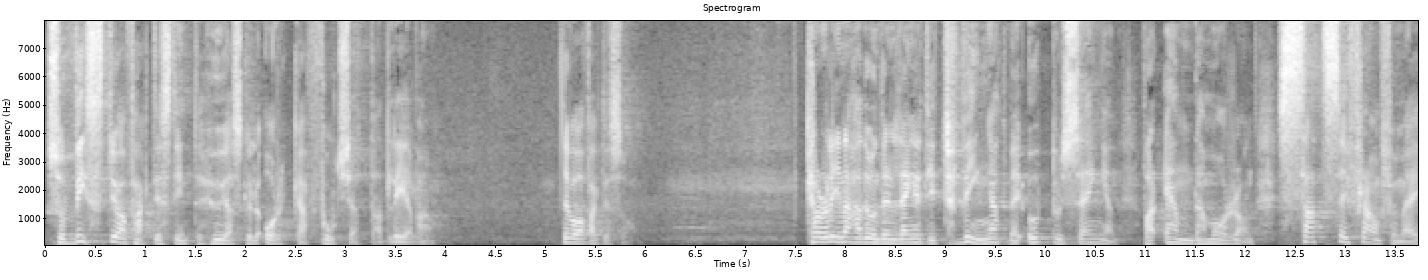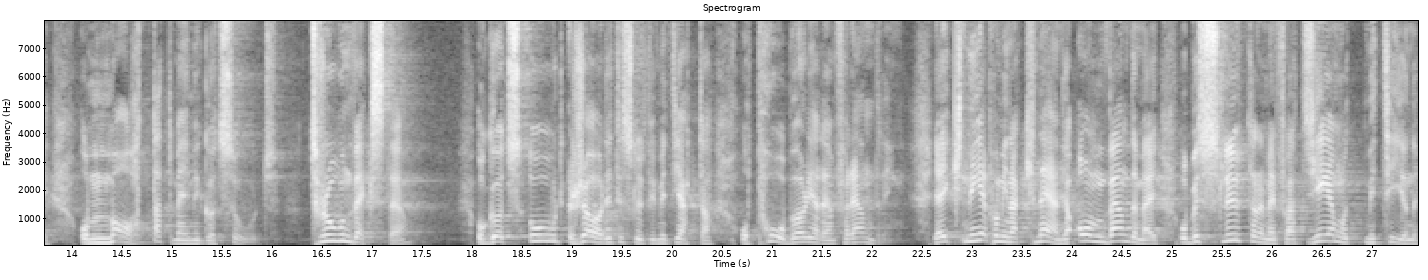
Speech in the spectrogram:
så visste jag faktiskt inte hur jag skulle orka fortsätta att leva. Det var faktiskt så. Carolina hade under en längre tid tvingat mig upp ur sängen varenda morgon, satt sig framför mig och matat mig med Guds ord. Tron växte och Guds ord rörde till slut vid mitt hjärta och påbörjade en förändring. Jag gick ner på mina knän, jag omvände mig och beslutade mig för att ge mot mitt tionde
